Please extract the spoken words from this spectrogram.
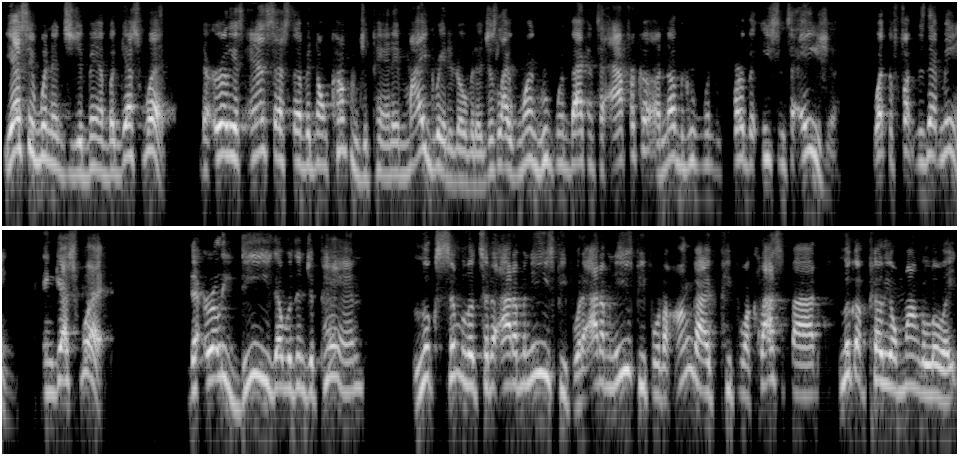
Yes, it went into Japan, but guess what? The earliest ancestor of it don't come from Japan. They migrated over there. Just like one group went back into Africa, another group went further east into Asia. What the fuck does that mean? And guess what? The early D's that was in Japan look similar to the Andamanese people. The Andamanese people, the Onge people are classified. Look up Paleo-Mongoloid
